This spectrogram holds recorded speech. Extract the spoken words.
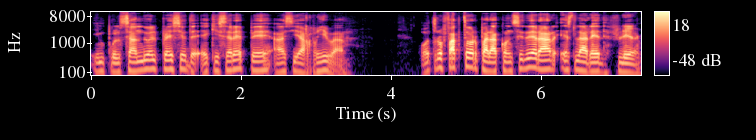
impulsando el precio de XRP hacia arriba. Otro factor para considerar es la red FLIR,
